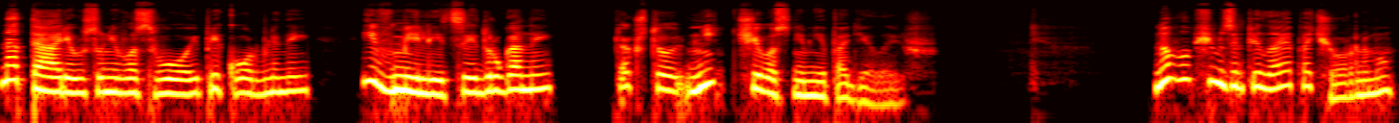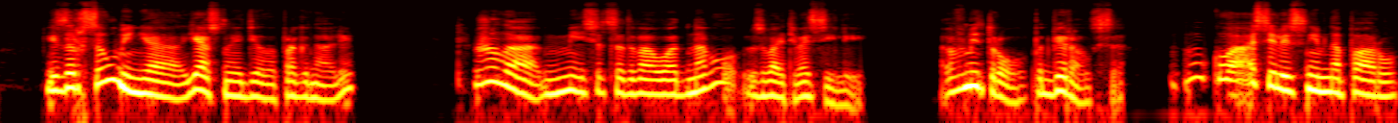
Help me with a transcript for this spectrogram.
Нотариус у него свой, прикормленный, и в милиции друганы, так что ничего с ним не поделаешь. Ну, в общем, запила я по-черному. Из РСУ меня, ясное дело, прогнали. Жила месяца два у одного, звать Василий. В метро подбирался. Ну, квасили с ним на пару,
